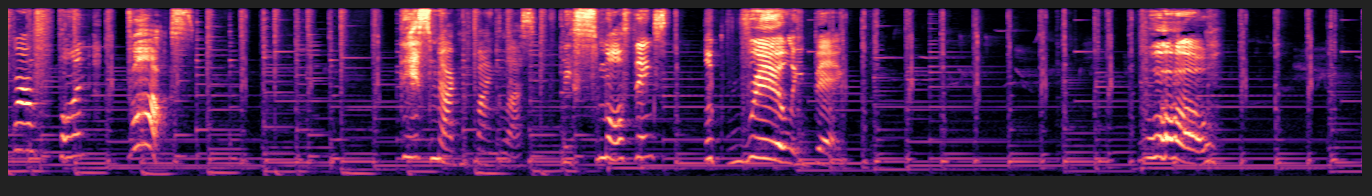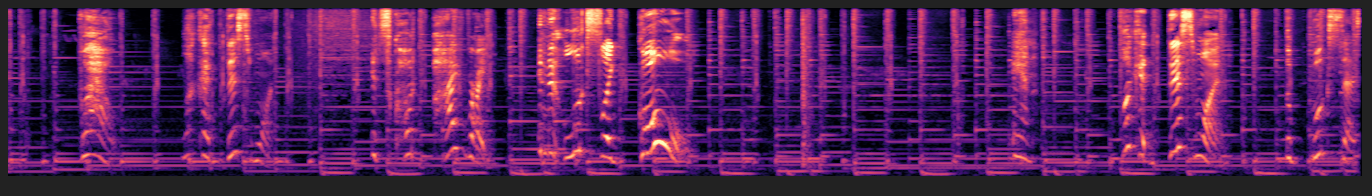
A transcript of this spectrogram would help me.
Super fun rocks. This magnifying glass makes small things look really big. Whoa! Wow, look at this one. It's called pyrite, and it looks like gold. And look at this one. The book says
